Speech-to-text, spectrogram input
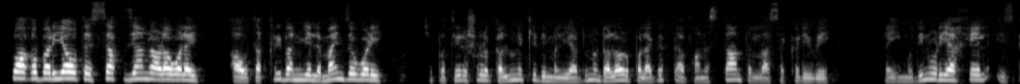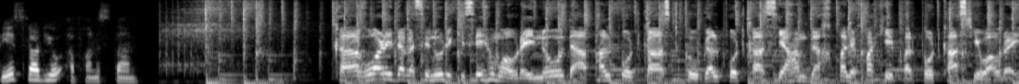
خو هغه بریاوو ته یې سخت زیان رااړولی او تقریباً یې له منځه وړې چې په تېرو شلو کلونو کې د ملیاردونو ډالرو په لګښت افغانستان تر لاسه کړې وې. رحیم الدین وړیاخېل، ایس بي ایس راډیو، افغانستان. که غواړئ دغسې نورې کیسې هم واورئ نو د اپل پوډکاسټ، ګوګل پوډکاسټ یا هم د خپلې خوښې پر پوډکاسټ یې واورئ.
